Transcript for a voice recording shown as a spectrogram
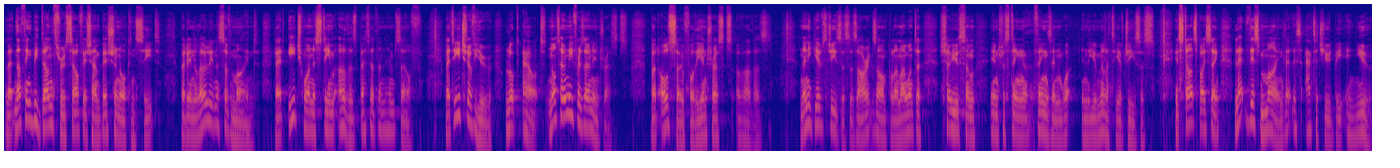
Let nothing be done through selfish ambition or conceit but in lowliness of mind, let each one esteem others better than himself. Let each of you look out not only for his own interests, but also for the interests of others. And then he gives Jesus as our example, and I want to show you some interesting things in, what, in the humility of Jesus. It starts by saying, Let this mind, let this attitude be in you,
